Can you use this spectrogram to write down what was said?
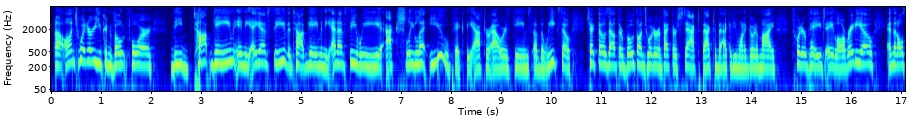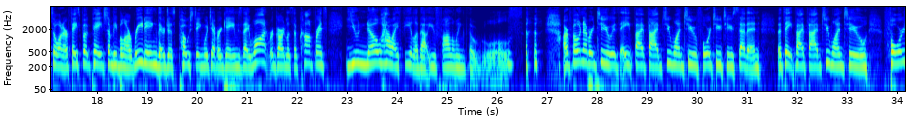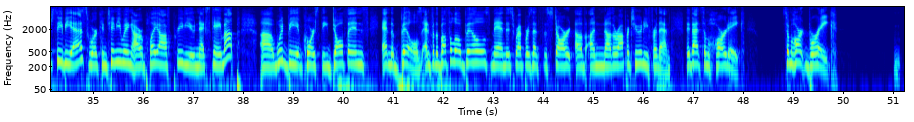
uh, on Twitter, you can vote for the top game in the AFC, the top game in the NFC. We actually let you pick the after hours games of the week. So check those out. They're both on Twitter. In fact, they're stacked back to back if you want to go to my Twitter page, A Law Radio, and then also on our Facebook page. Some people aren't reading, they're just posting whichever games they want, regardless of conference. You know how I feel about you following the rules. our phone number, too, is 855 212 4227. That's 855 212 4CBS. We're continuing our playoff preview. Next game up uh, would be, of course, the Dolphins and the Bills. And for the Buffalo Bills, man, this represents the start of another opportunity for them. They've had some heartache, some heartbreak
